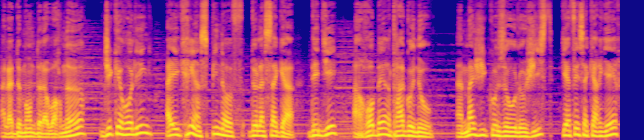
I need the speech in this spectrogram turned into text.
À la demande de la Warner, J.K. Rowling a écrit un spin-off de la saga dédié à Robert Dragono, un magico-zoologiste qui a fait sa carrière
